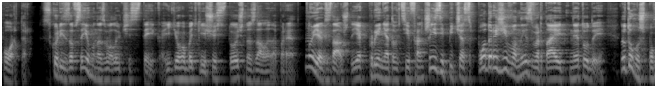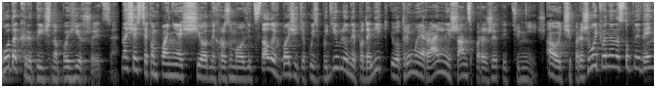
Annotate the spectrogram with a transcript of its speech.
Портер. Скоріше за все, його назвали в честь стейка, і його батьки щось точно знали наперед. Ну як завжди, як прийнято в цій франшизі, під час подорожі вони звертають не туди. До того ж, погода критично погіршується. На щастя, компанія ще одних розумово відсталих бачить якусь будівлю неподалік і отримає реальний шанс пережити цю ніч. А от чи переживуть вони наступний день?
